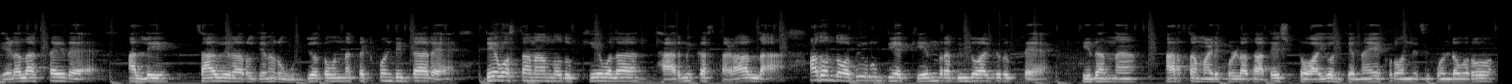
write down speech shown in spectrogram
ಹೇಳಲಾಗ್ತಾ ಇದೆ. ಅಲ್ಲಿ ಸಾವಿರಾರು ಜನರು ಉದ್ಯೋಗವನ್ನು ಕಟ್ಕೊಂಡಿದ್ದಾರೆ. ದೇವಸ್ಥಾನ ಅನ್ನೋದು ಕೇವಲ ಧಾರ್ಮಿಕ ಸ್ಥಳ ಅಲ್ಲ, ಅದೊಂದು ಅಭಿವೃದ್ಧಿಯ ಕೇಂದ್ರ ಬಿಂದು ಆಗಿರುತ್ತೆ ಇದನ್ನು ಅರ್ಥ ಮಾಡಿಕೊಳ್ಳದ ಅದೆಷ್ಟೋ ಅಯೋಗ್ಯ ನಾಯಕರು ಅನ್ನಿಸಿಕೊಂಡವರು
